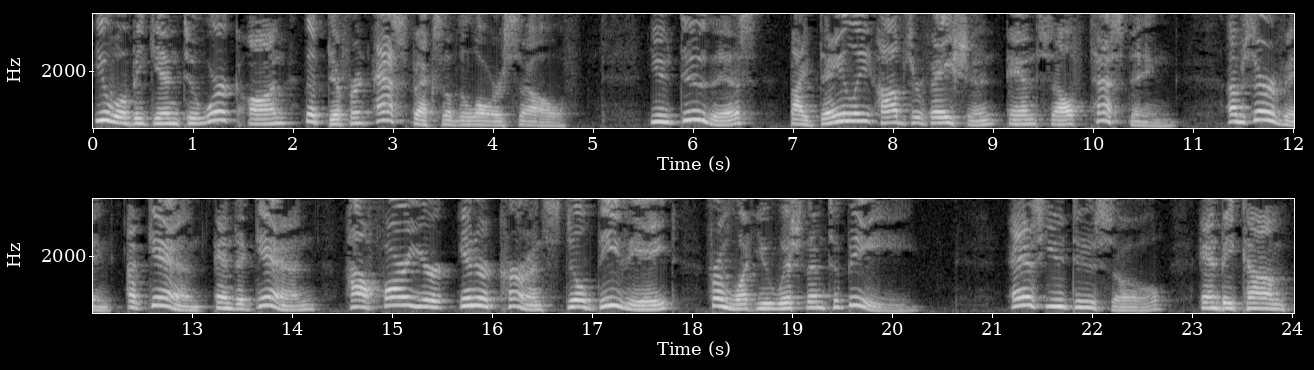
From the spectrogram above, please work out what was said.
you will begin to work on the different aspects of the lower self. You do this by daily observation and self-testing, observing again and again how far your inner currents still deviate from what you wish them to be. As you do so and become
